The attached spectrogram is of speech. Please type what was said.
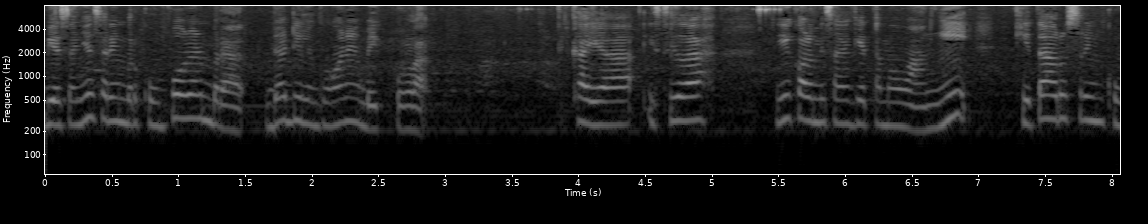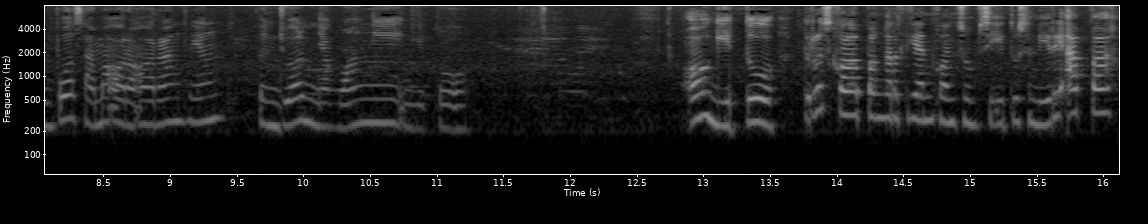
biasanya sering berkumpul dan berada di lingkungan yang baik pula. Kayak istilah, jadi kalau misalnya kita mau wangi, kita harus sering kumpul sama orang-orang yang penjual minyak wangi gitu. Oh gitu. Terus kalau pengertian konsumsi itu sendiri apa?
